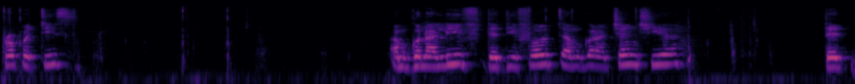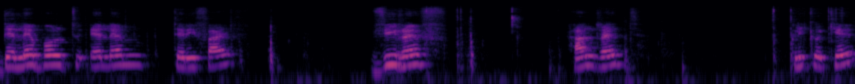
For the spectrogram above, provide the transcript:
properties I'm gonna leave the default I'm gonna change here. The, the label to LM35 VREF 100 click OK.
